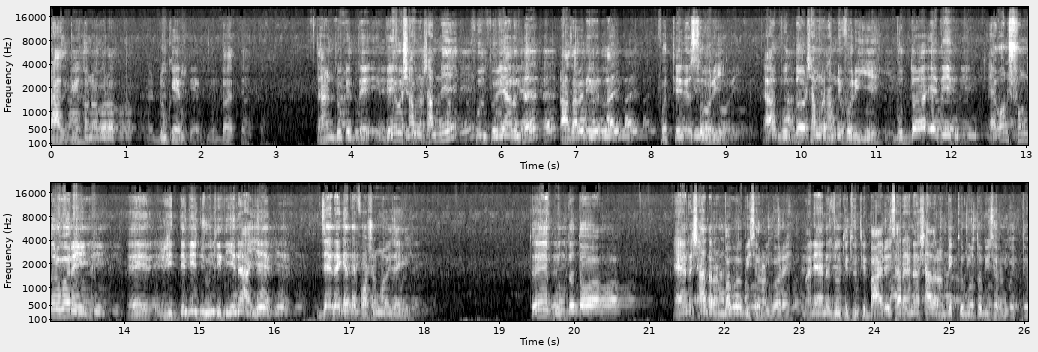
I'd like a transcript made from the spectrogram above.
রাজগৃহনগরত ঢুকের বুদ্ধ এতে দে বেও সামনে সামনে ফুল তুলি আনন্দে, রাজারে দিবে লাই প্রত্যেকে সরি আর বুদ্ধ সামনে সামনে পড়ে গিয়ে। বুদ্ধ এদিন এমন সুন্দর করে রিদ্ধি দিয়ে জুতি দিয়ে না আইয়ের যে দেখে তে পছন্দ হয়ে যায়। তো বুদ্ধ তো এনে সাধারণ ভাবে বিচরণ করে। মানে এনে জুতি থুতি বাইরে ছাড়া এনে সাধারণ ভিক্ষুর মতো বিচরণ করতো।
